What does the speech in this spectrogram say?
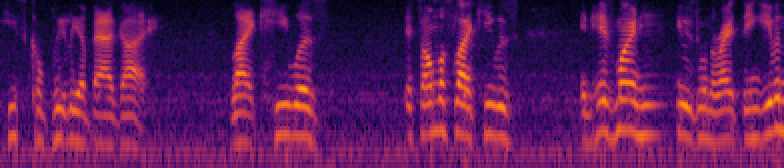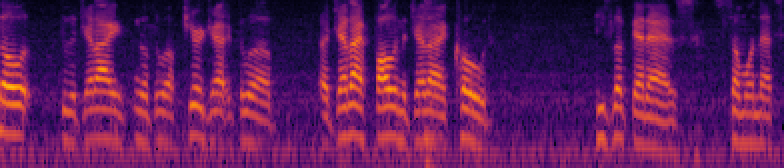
he's completely a bad guy like he was it's almost like he was in his mind he, he was doing the right thing even though through the jedi you know through a pure Je- through a, a jedi following the jedi code he's looked at as someone that's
